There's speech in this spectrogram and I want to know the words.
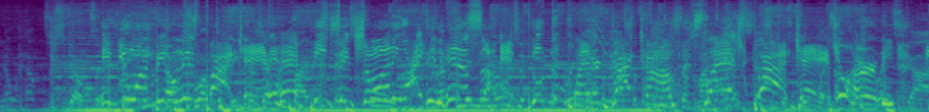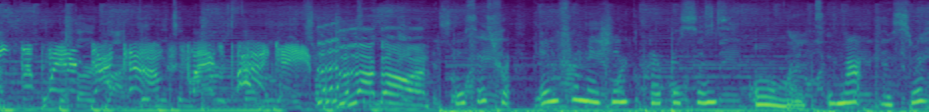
If you want to be on this podcast and have Pete fix your money life, then hit us up at PeteThePlanner.com slash podcast. You heard me. PeteThePlanner.com slash podcast. Log on. This is for information purposes only. It's not the Swiss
